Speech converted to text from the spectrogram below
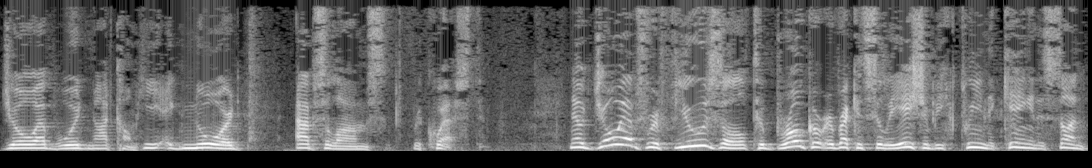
Joab would not come. He ignored Absalom's request. Now, Joab's refusal to broker a reconciliation between the king and his son,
